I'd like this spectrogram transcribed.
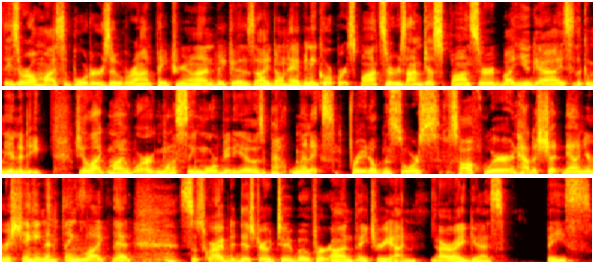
These are all my supporters over on Patreon because I don't have any corporate sponsors. I'm just sponsored by you guys, the community. If you like my work and want to see more videos about Linux, free and open source software, and how to shut down your machine and things like that, subscribe to DistroTube over on Patreon. All right, guys. Peace.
